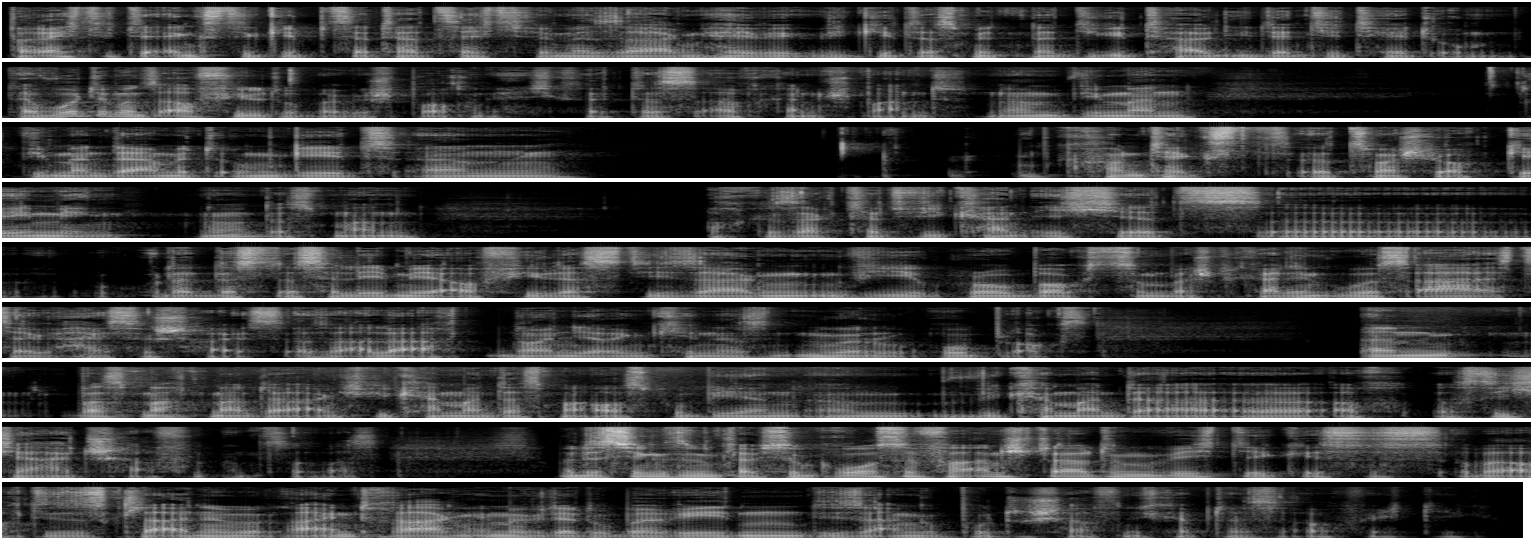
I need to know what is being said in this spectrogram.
berechtigte Ängste gibt es ja tatsächlich, wenn wir sagen, hey, wie, wie, geht das mit einer digitalen Identität um? Da wurde uns auch viel drüber gesprochen, ehrlich gesagt. Das ist auch ganz spannend, ne? wie man, wie man damit umgeht. Ähm, Kontext äh, zum Beispiel auch Gaming, ne? dass man auch gesagt hat, wie kann ich jetzt, äh, oder das, das erleben wir auch viel, dass die sagen, wie Roblox zum Beispiel, gerade in den USA ist der heiße Scheiß. Also alle acht, neunjährigen Kinder sind nur in Roblox. Ähm, was macht man da eigentlich? Wie kann man das mal ausprobieren? Ähm, wie kann man da äh, auch, auch, Sicherheit schaffen und sowas? Und deswegen sind, glaube ich, so große Veranstaltungen wichtig. Ist es aber auch dieses kleine Reintragen, immer wieder drüber reden, diese Angebote schaffen. Ich glaube, das ist auch wichtig.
